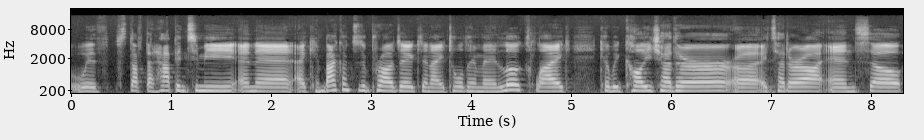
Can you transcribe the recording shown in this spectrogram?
with stuff that happened to me, and then I came back onto the project, and I told him, "Hey, look, like, can we call each other, uh, etc." And so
